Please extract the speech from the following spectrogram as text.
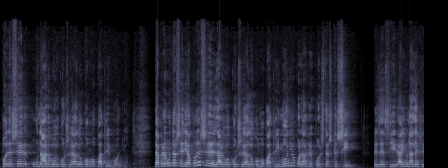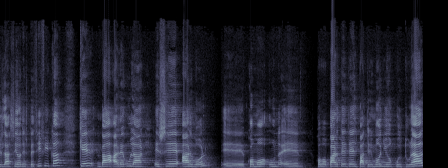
puede ser un árbol considerado como patrimonio. La pregunta sería, ¿puede ser el árbol considerado como patrimonio? Pues la respuesta es que sí. Es decir, hay una legislación específica que va a regular ese árbol eh, como, eh, como, parte del patrimonio cultural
